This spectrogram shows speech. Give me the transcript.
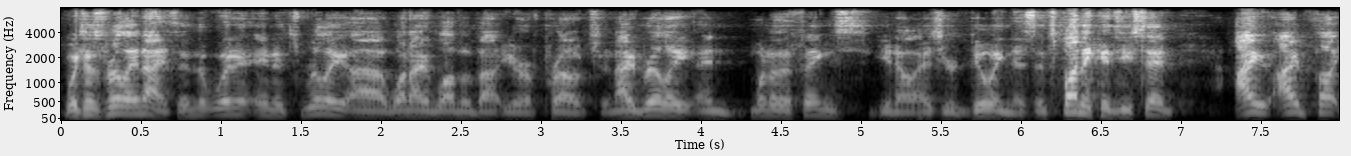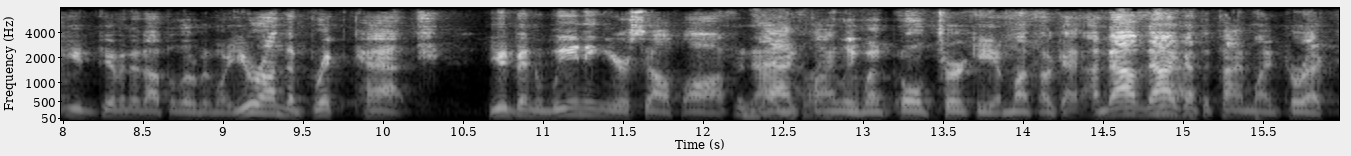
which is really nice. And, the, and it's really uh, what I love about your approach. And I really, and one of the things, you know, as you're doing this, it's funny because you said, I, I thought you'd given it up a little bit more. You were on the brick patch. You'd been weaning yourself off, and exactly. now you finally went cold turkey a month. Okay, now now yeah. I got the timeline correct,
